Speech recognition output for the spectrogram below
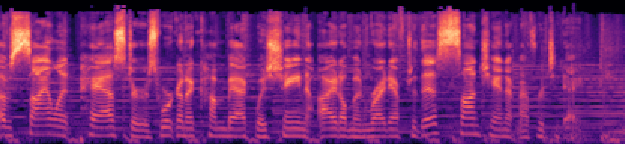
of silent pastors. We're going to come back with Shane Idleman right after this on Janet Mefford today.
